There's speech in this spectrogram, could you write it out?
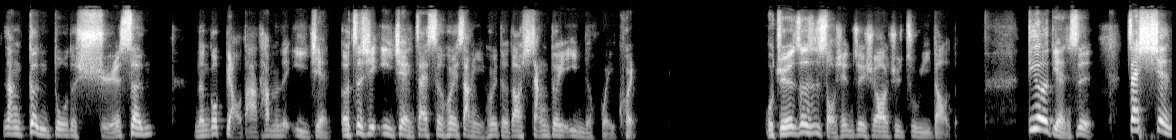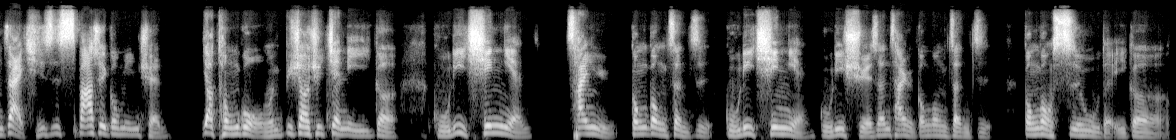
让更多的学生能够表达他们的意见，而这些意见在社会上也会得到相对应的回馈。我觉得这是首先最需要去注意到的。第二点是在现在，其实十八岁公民权要通过，我们必须要去建立一个鼓励青年。参与公共政治，鼓励青年、鼓励学生参与公共政治、公共事务的一个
